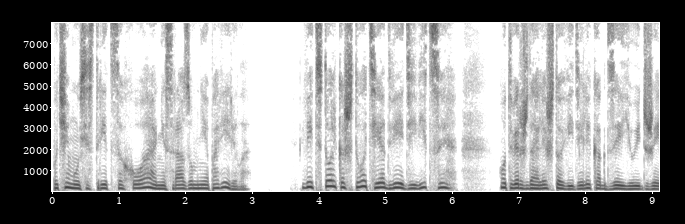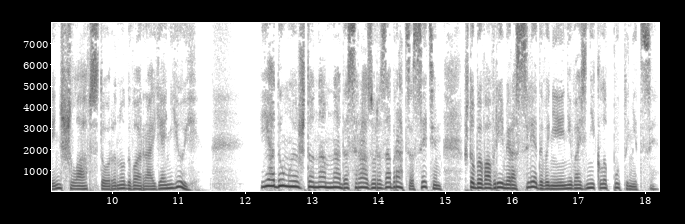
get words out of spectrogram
почему сестрица Хуа не сразу мне поверила. Ведь только что те две девицы утверждали, что видели, как Цзэ Юй Джень шла в сторону двора Янь Юй. Я думаю, что нам надо сразу разобраться с этим, чтобы во время расследования не возникло путаницы.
